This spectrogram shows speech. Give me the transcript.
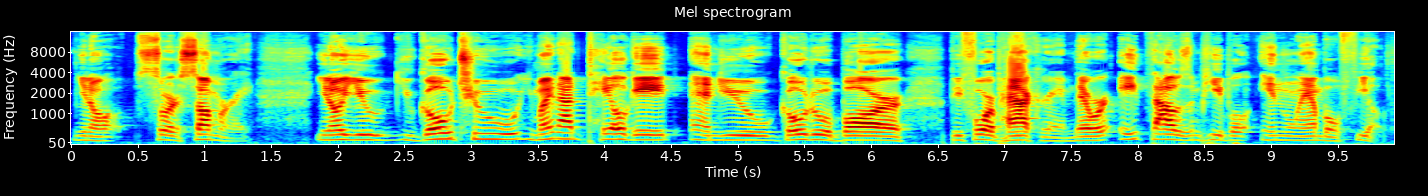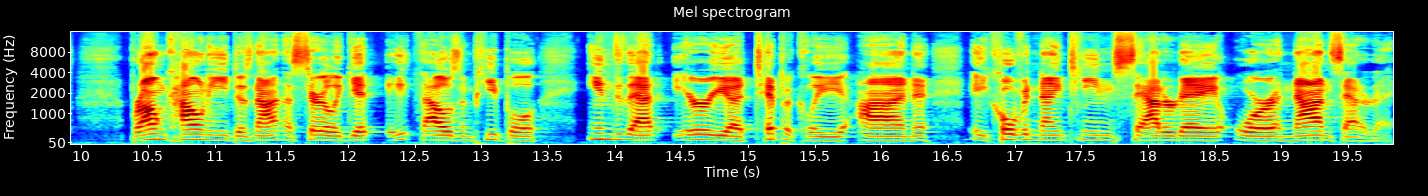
you know, sort of summary. You know, you you go to you might not tailgate and you go to a bar before a Packer game. There were eight thousand people in Lambeau Field. Brown County does not necessarily get 8,000 people into that area typically on a COVID 19 Saturday or a non Saturday.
